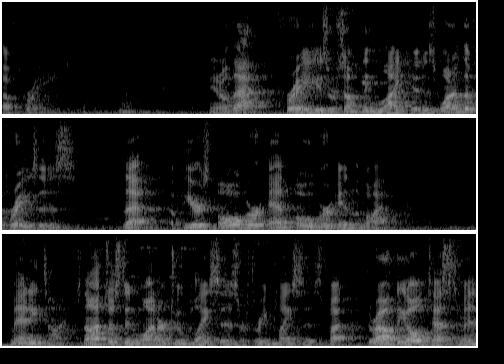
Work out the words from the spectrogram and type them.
afraid. You know, that phrase, or something like it, is one of the phrases that appears over and over in the Bible. Many times, not just in one or two places or three places, but throughout the Old Testament,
